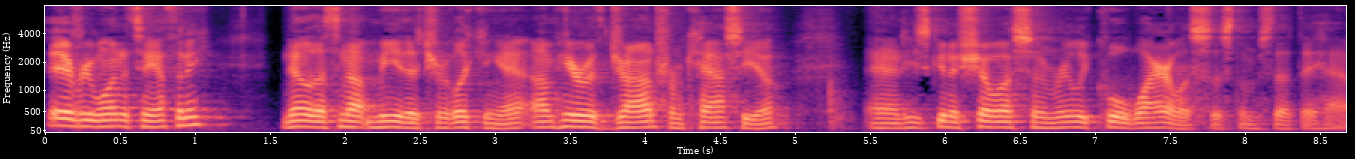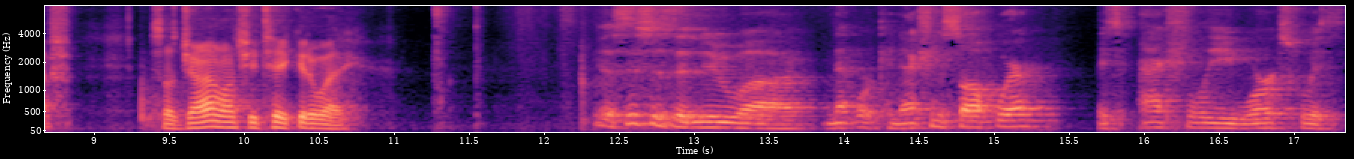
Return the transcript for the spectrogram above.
Hey everyone, it's Anthony. No, that's not me that you're looking at. I'm here with John from Casio, and he's going to show us some really cool wireless systems that they have. So, John, why don't you take it away? Yes, this is the new uh, network connection software. It actually works with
